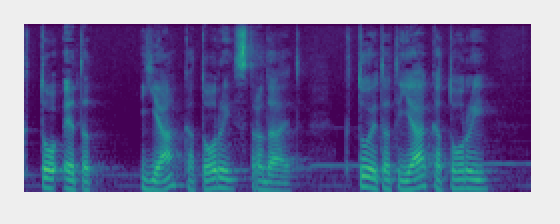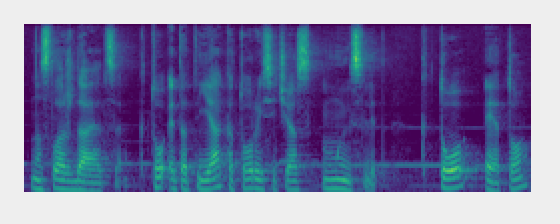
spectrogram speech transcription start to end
кто этот я, который страдает, кто этот я, который наслаждается, кто этот я, который сейчас мыслит, кто это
